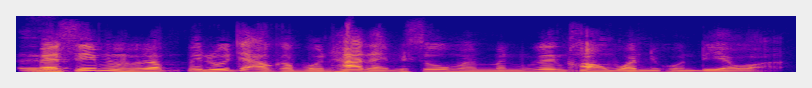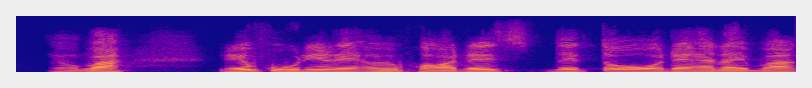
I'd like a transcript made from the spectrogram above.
เออแมนซีมันเหมือนกับไม่รู้จะเอากระบวนท่าไหนไปสู้มันมันเล่นครองบอลอยู่คนเดียวอะนึกออกป่ะลิเวอร์พูลนี่เลยเออพอได้ได้โต้ได้อะไรบ้าง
